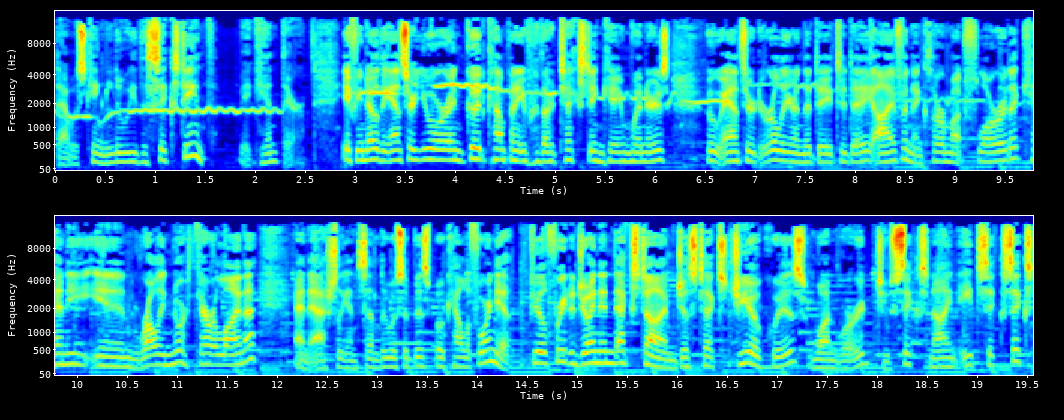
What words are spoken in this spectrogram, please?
That was King Louis XVI. Big hint there. If you know the answer, you are in good company with our texting game winners who answered earlier in the day today Ivan in Clermont, Florida, Kenny in Raleigh, North Carolina, and Ashley in San Luis Obispo, California. Feel free to join in next time. Just text GeoQuiz, one word, to 69866.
